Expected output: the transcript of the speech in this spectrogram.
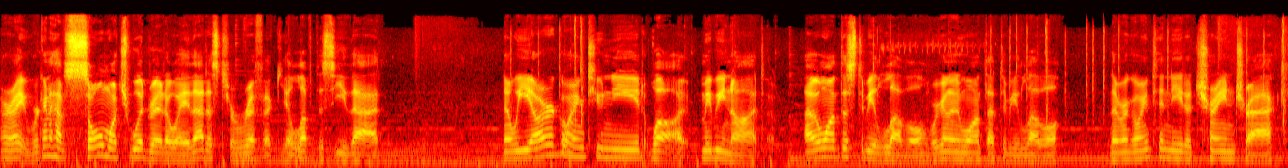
All right, we're gonna have so much wood right away. That is terrific. You'll love to see that. Now we are going to need, well, uh, maybe not. I want this to be level. We're gonna want that to be level. Then we're going to need a train track.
